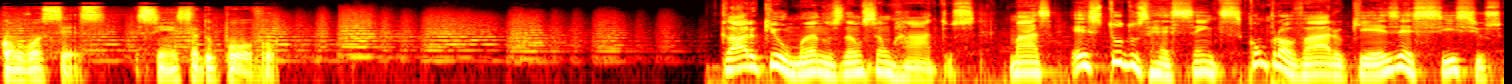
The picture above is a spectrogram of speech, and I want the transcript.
Com vocês, Ciência do Povo. Claro que humanos não são ratos, mas estudos recentes comprovaram que exercícios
